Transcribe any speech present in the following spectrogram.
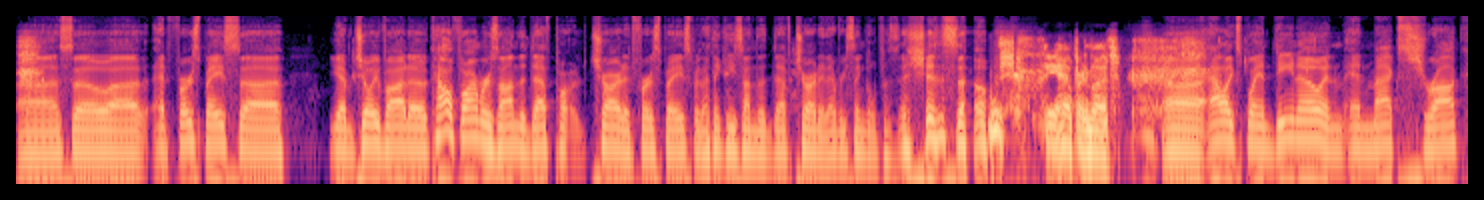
Uh, so uh, at first base, uh, you have Joey Votto. Kyle Farmer's on the depth par- chart at first base, but I think he's on the depth chart at every single position. So Yeah, pretty much. uh, Alex Blandino and and Max Schrock.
